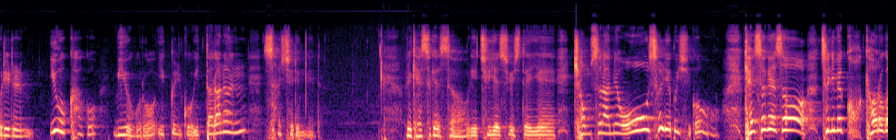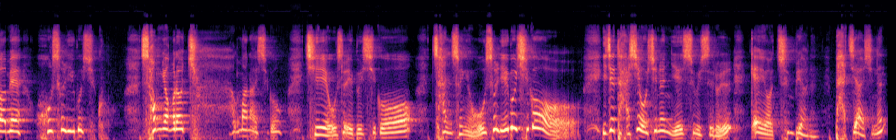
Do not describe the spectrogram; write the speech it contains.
우리를 유혹하고 미혹으로 이끌고 있다라는 사실입니다. 우리 계속해서 우리 주 예수 그리스도의 겸손하며 옷을 입으시고 계속해서 주님의 거룩함에 옷을 입으시고 성령으로 충만하시고 지혜의 옷을 입으시고 찬송의 옷을 입으시고 이제 다시 오시는 예수 그리스도를 깨어 준비하는 맞이하시는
